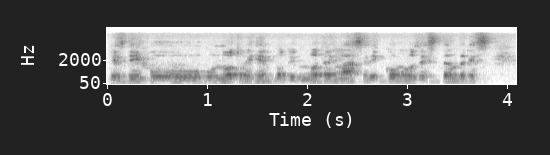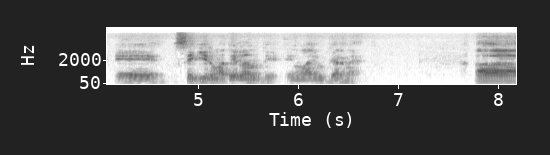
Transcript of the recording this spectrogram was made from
les dejo un otro ejemplo de un otro enlace de cómo los estándares eh, siguieron adelante en la Internet. Uh,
